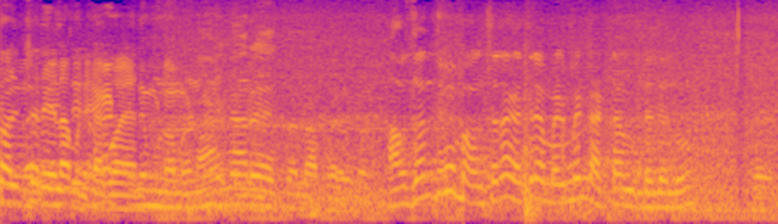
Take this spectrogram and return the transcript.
culture येयला म्हणटा गोंयांत. म्हणून? काय ना रे चला बरें हावजान तुमी बाउन्सरा खातीर अमेंडमेंट हाडटा म्हणटले न्हू But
